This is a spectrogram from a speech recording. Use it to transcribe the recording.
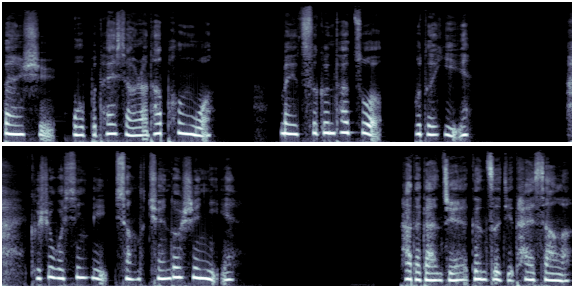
但是我不太想让他碰我，每次跟他做，不得已。唉，可是我心里想的全都是你。他的感觉跟自己太像了，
